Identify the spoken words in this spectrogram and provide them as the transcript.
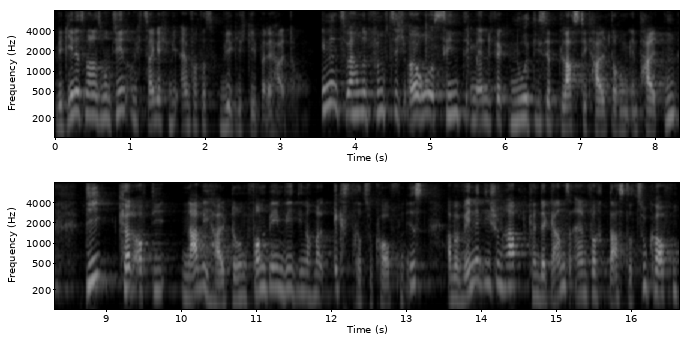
Wir gehen jetzt mal ans Montieren und ich zeige euch, wie einfach das wirklich geht bei der Halterung. In den 250 Euro sind im Endeffekt nur diese Plastikhalterung enthalten. Die gehört auf die Navi-Halterung von BMW, die nochmal extra zu kaufen ist. Aber wenn ihr die schon habt, könnt ihr ganz einfach das dazu kaufen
